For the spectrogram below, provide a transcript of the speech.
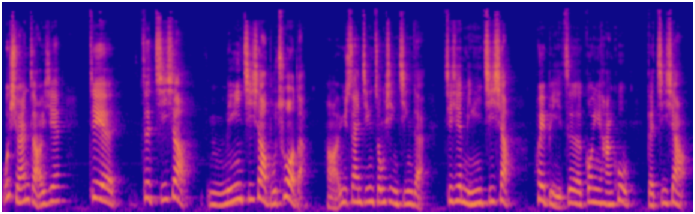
我喜欢找一些这这绩效。嗯，民营绩效不错的，好，玉山金、中信金的这些民营绩效会比这个公营行库的绩效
